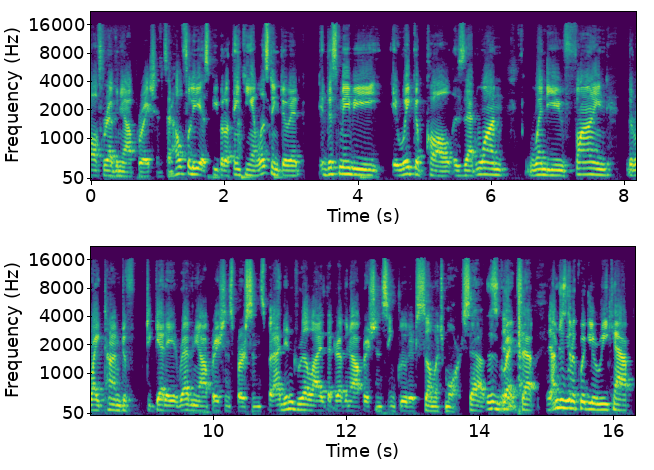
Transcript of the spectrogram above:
of revenue operations, and hopefully, as people are thinking and listening to it, this may be a wake up call is that one, when do you find the right time to to get a revenue operations person, but I didn't realize that revenue operations included so much more. So this is great. So yeah. I'm just going to quickly recap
